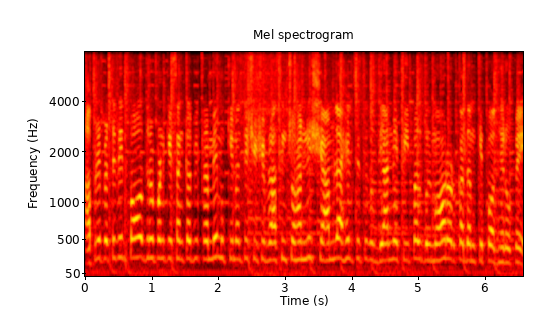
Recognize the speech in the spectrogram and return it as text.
अपने प्रतिदिन पौधरोपण के संकल्प क्रम में मुख्यमंत्री श्री शिवराज सिंह चौहान ने श्यामला हिल स्थित उद्यान में पीपल, गुलमोहर और कदम के पौधे रोपे।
